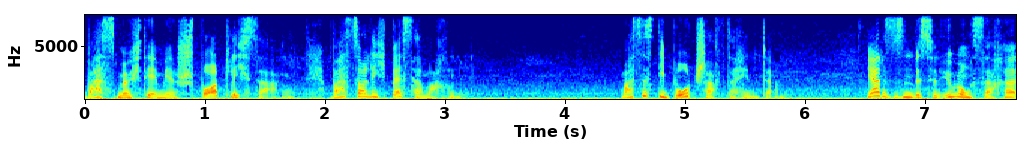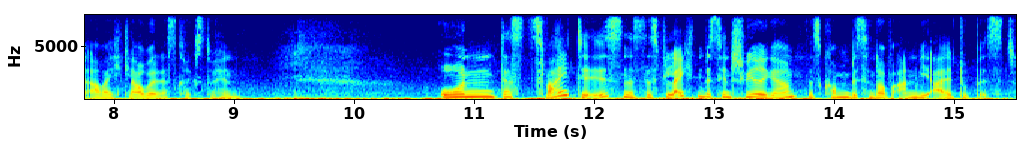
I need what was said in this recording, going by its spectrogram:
was möchte er mir sportlich sagen? Was soll ich besser machen? Was ist die Botschaft dahinter? Ja, das ist ein bisschen Übungssache, aber ich glaube, das kriegst du hin. Und das Zweite ist, und das ist vielleicht ein bisschen schwieriger, das kommt ein bisschen darauf an, wie alt du bist.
